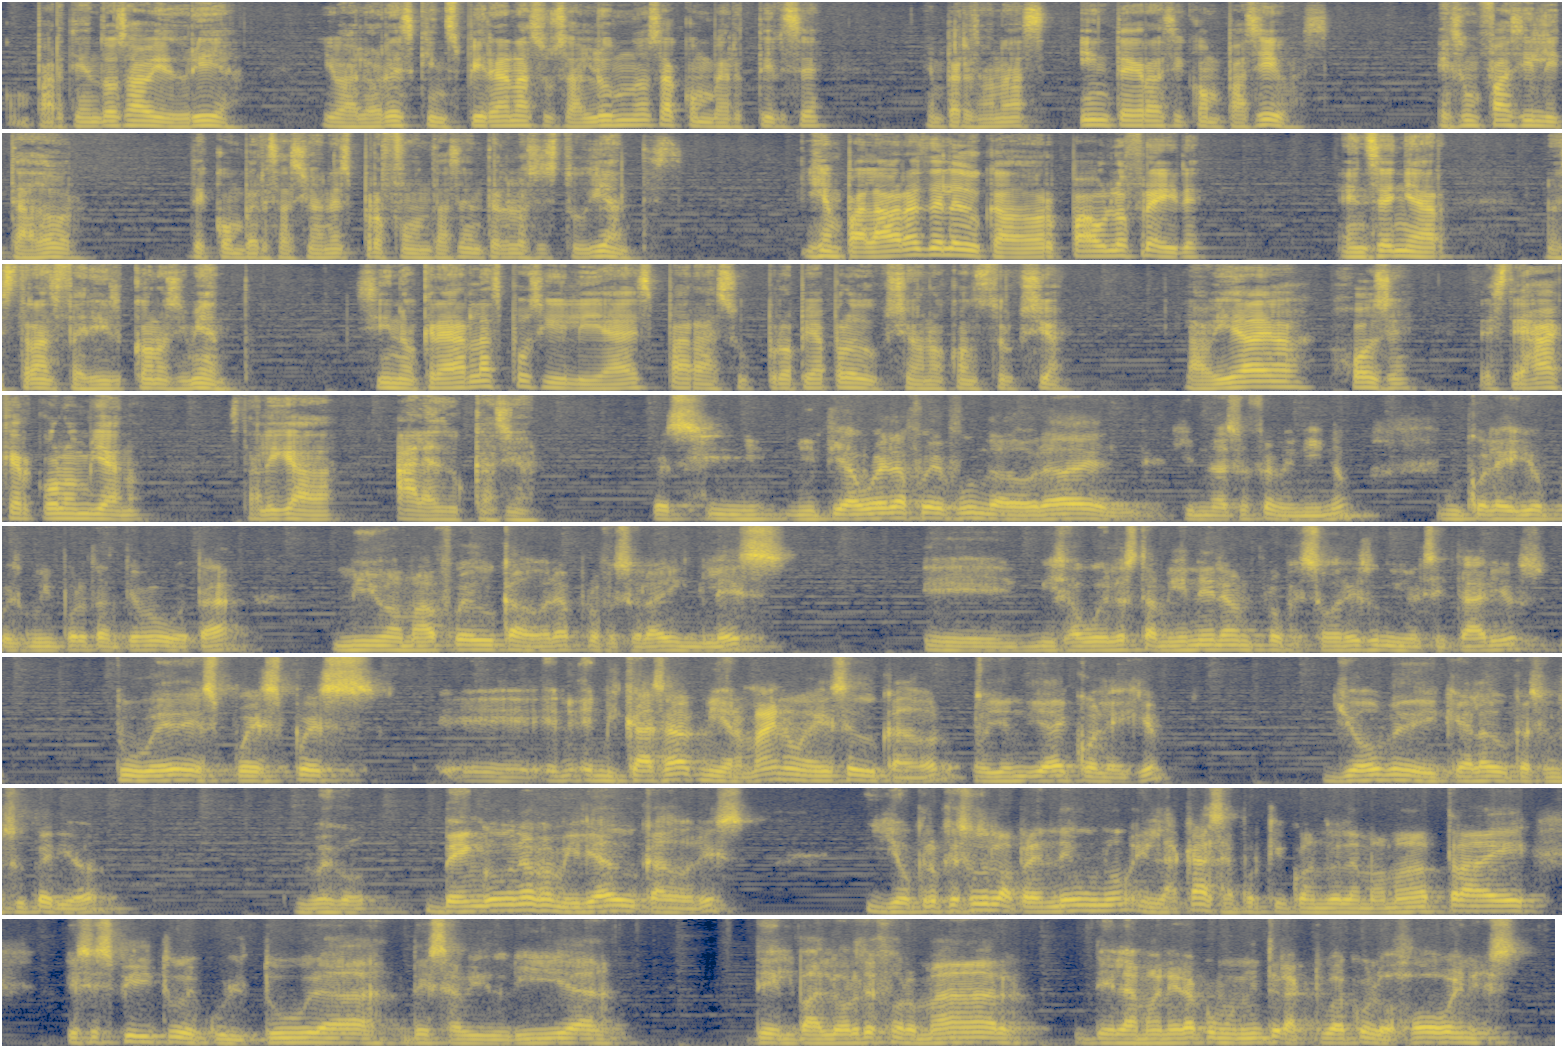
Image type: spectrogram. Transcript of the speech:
compartiendo sabiduría y valores que inspiran a sus alumnos a convertirse en personas íntegras y compasivas. Es un facilitador de conversaciones profundas entre los estudiantes. Y en palabras del educador Paulo Freire, enseñar no es transferir conocimiento, sino crear las posibilidades para su propia producción o construcción. La vida de José este hacker colombiano está ligada a la educación. Pues mi, tía abuela fue fundadora del gimnasio femenino, un colegio pues muy importante en Bogotá. Mi mamá fue educadora, profesora de inglés. Eh, mis abuelos también eran profesores universitarios. Tuve después pues eh, en, en mi casa mi hermano es educador, hoy en día de colegio. Yo me dediqué a la educación superior. Luego vengo de una familia de educadores y yo creo que eso lo aprende uno en la casa, porque cuando la mamá trae ese espíritu de cultura, de sabiduría, del valor de formar, de la manera como uno interactúa con los jóvenes,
